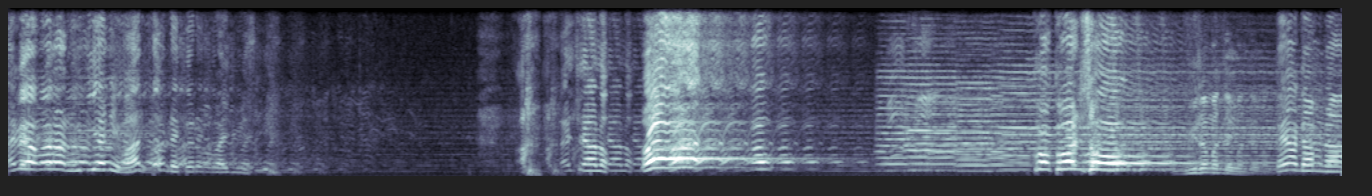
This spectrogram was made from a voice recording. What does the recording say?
હવે અમારા રૂપિયાની વાત તમને કરવા છે. અચ્છા કો કોણ છો? વીરમદેવ કયા ગામના?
